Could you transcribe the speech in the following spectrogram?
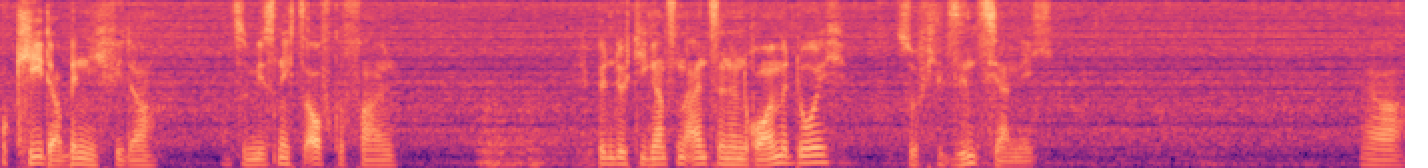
Okay, da bin ich wieder. Also mir ist nichts aufgefallen. Bin durch die ganzen einzelnen Räume durch. So viel sind's ja nicht. Ja.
